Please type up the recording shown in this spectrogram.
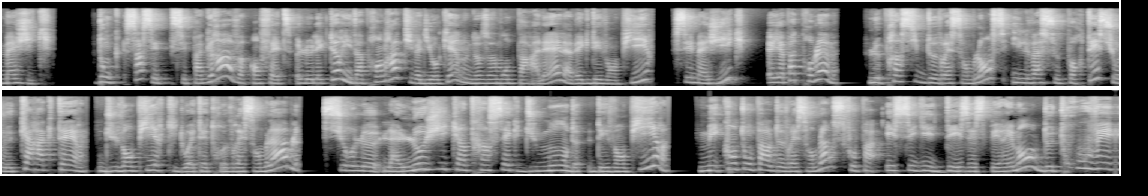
magique. Donc ça c'est pas grave en fait. Le lecteur il va prendre acte, il va dire ok on est dans un monde parallèle avec des vampires, c'est magique, et il y a pas de problème. Le principe de vraisemblance, il va se porter sur le caractère du vampire qui doit être vraisemblable, sur la logique intrinsèque du monde des vampires, mais quand on parle de vraisemblance, faut pas essayer désespérément de trouver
